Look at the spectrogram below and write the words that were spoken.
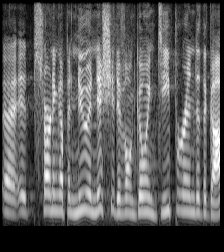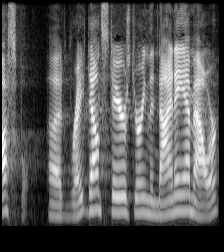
uh, starting up a new initiative on going deeper into the gospel. Uh, right downstairs during the 9 a.m. hour.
